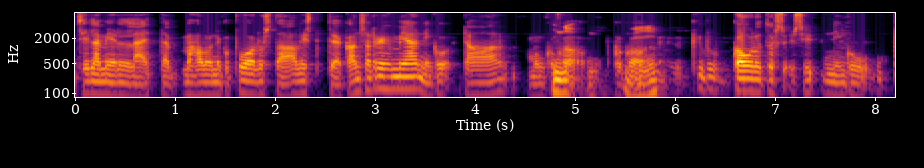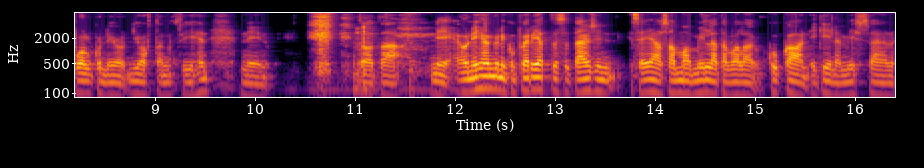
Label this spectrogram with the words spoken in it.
sillä mielellä, että mä haluan niin kuin, puolustaa alistettuja kansanryhmiä, niin kuin daa, mun koko, No, koko niin. koulutus niin kuin, polkuni on johtanut siihen, niin, tota, niin on ihan niin kuin, periaatteessa täysin se ja sama, millä tavalla kukaan ikinä missään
